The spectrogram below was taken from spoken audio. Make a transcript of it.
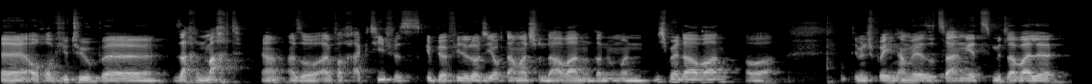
äh, auch auf YouTube äh, Sachen macht. Ja, also einfach aktiv ist. Es gibt ja viele Leute, die auch damals schon da waren und dann irgendwann nicht mehr da waren, aber dementsprechend haben wir ja sozusagen jetzt mittlerweile,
